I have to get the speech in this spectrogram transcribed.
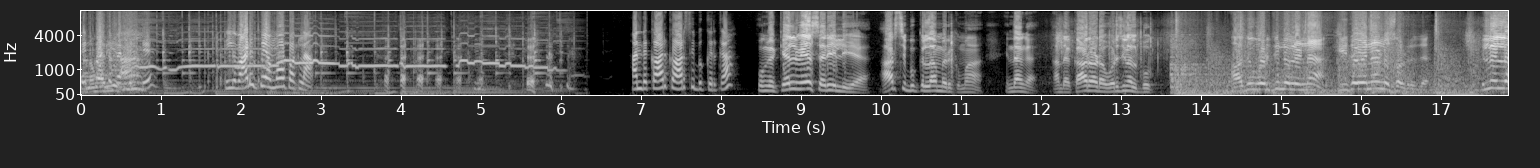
பெண் குழந்தை பிறந்திருக்கு. நீங்க வாடகை போய் அம்மாவை பார்க்கலாம். அந்த காருக்கு ஆர்சி புக் இருக்கா? உங்க கேள்வியே சரியில்லையே. ஆர்சி புக் இல்லாம இருக்குமா? இந்தாங்க அந்த காரோட ஒரிஜினல் புக் அது ஒரிஜினல் என்ன? இதை என்னன்னு சொல்றது? இல்ல இல்ல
